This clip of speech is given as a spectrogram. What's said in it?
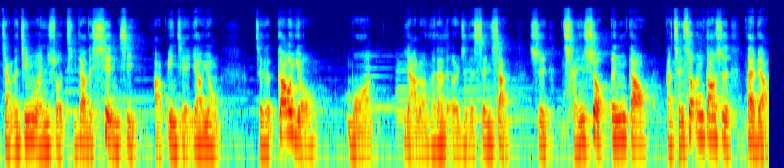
讲的经文所提到的献祭啊，并且要用这个膏油抹亚伦和他的儿子的身上，是承受恩膏。那承受恩膏是代表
